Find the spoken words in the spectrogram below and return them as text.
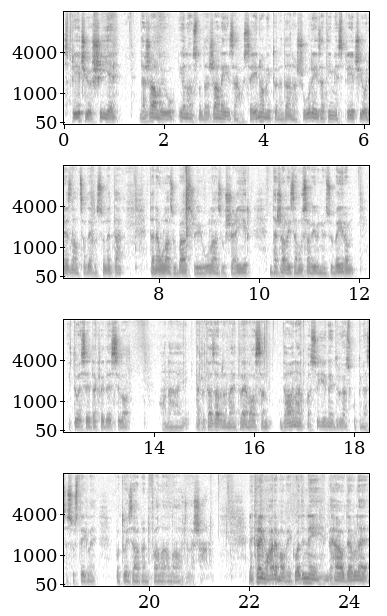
spriječio šije da žaluju, odnosno da žale za Huseinom i to na dana Šure. Zatim je spriječio reznalce od Ehlu Suneta da na ulazu Basru i ulazu Šair, da žale za Musa ibn Zubeirom. I to je se dakle desilo onaj, dakle ta zabrana je trajala osam dana, pa su jedna i druga skupina se sustegle po toj zabrani, hvala Allahu Đelešanu. Na kraju Muharrema ove godine, Behao Devle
